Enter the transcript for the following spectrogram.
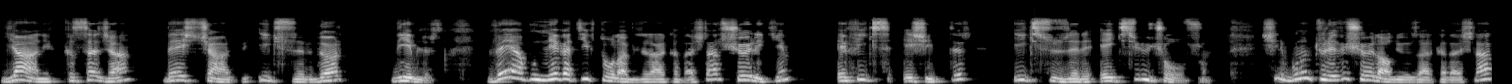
Yani kısaca 5 çarpı x üzeri 4 diyebiliriz. Veya bu negatif de olabilir arkadaşlar. Şöyle ki fx eşittir x üzeri eksi 3 olsun. Şimdi bunun türevi şöyle alıyoruz arkadaşlar.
